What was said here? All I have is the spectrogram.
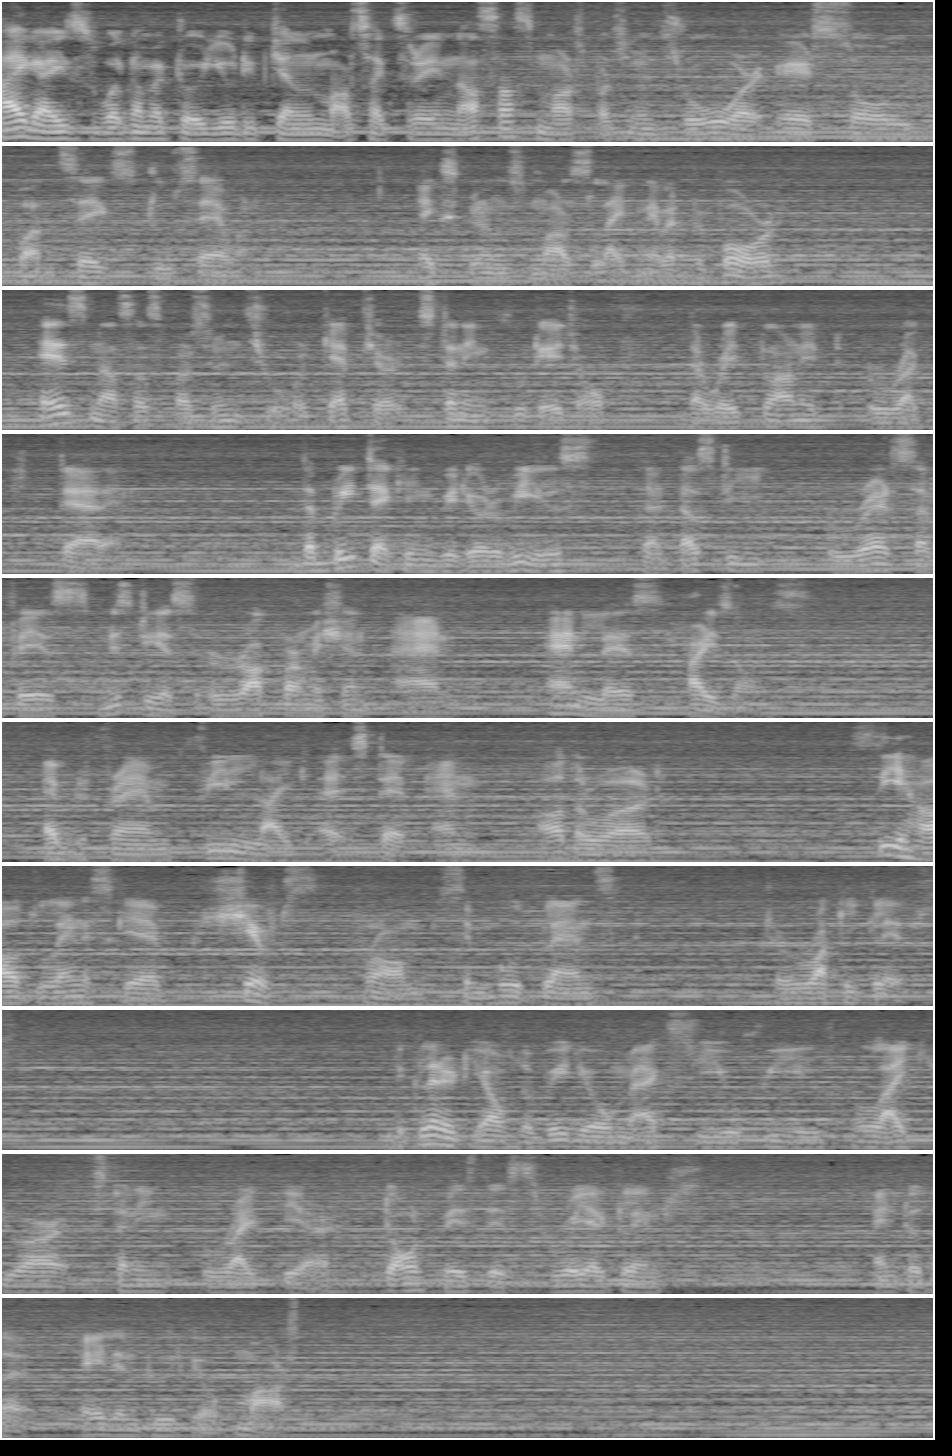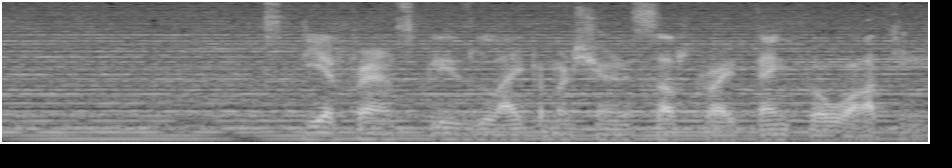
Hi guys, welcome back to our YouTube channel Mars X-Ray. NASA's Mars Perseverance rover is Sol 1627 experienced Mars like never before. As NASA's Perseverance rover captured stunning footage of the red planet rugged terrain. The breathtaking video reveals the dusty red surface, mysterious rock formation, and endless horizons. Every frame feels like a step in other world. See how the landscape shifts from smooth plains to rocky cliffs. The clarity of the video makes you feel like you are standing right there. Don't miss this rare glimpse into the alien beauty of Mars. Dear friends, please like, comment, share, and subscribe. Thanks for watching.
